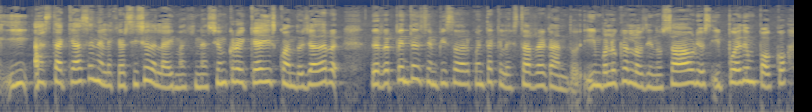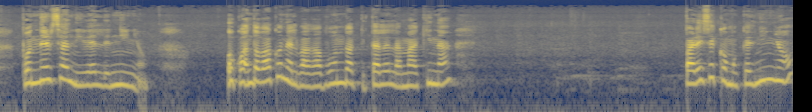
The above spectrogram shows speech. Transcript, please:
y hasta que hacen el ejercicio de la imaginación, creo que es cuando ya de, de repente se empieza a dar cuenta que le está regando. Involucra a los dinosaurios y puede un poco ponerse al nivel del niño. O cuando va con el vagabundo a quitarle la máquina, parece como que el niño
